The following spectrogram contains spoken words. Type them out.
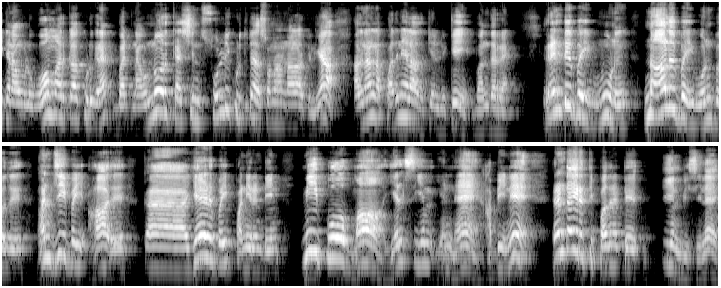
இதை நான் உங்களுக்கு ஹோம் ஒர்க்காக கொடுக்குறேன். பட் நான் இன்னொரு கொஷின் சொல்லி கொடுத்துட்டு அதை சொன்ன நல்லா இருக்கு இல்லையா? அதனால நான் பதினேழாவது கேள்விக்கு வந்துடுறேன். ரெண்டு பை மூணு நாலு பை ஒன்பது அஞ்சு பை ஆறு ஏழு பை பன்னிரெண்டின் மீ போ மா எல்சிஎம் என்ன அப்படின்னு ரெண்டாயிரத்தி பதினெட்டு டிஎன்பிசியில்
